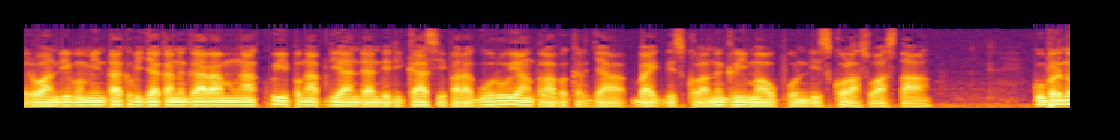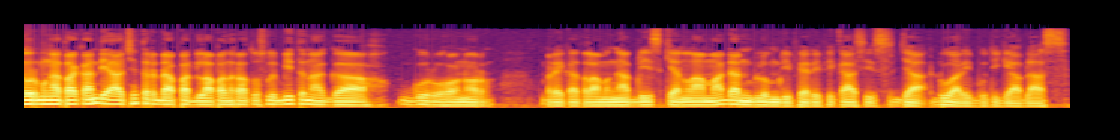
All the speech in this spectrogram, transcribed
Irwandi meminta kebijakan negara mengakui pengabdian dan dedikasi para guru yang telah bekerja baik di sekolah negeri maupun di sekolah swasta. Gubernur mengatakan di Aceh terdapat 800 lebih tenaga guru honor. Mereka telah mengabdi sekian lama dan belum diverifikasi sejak 2013.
